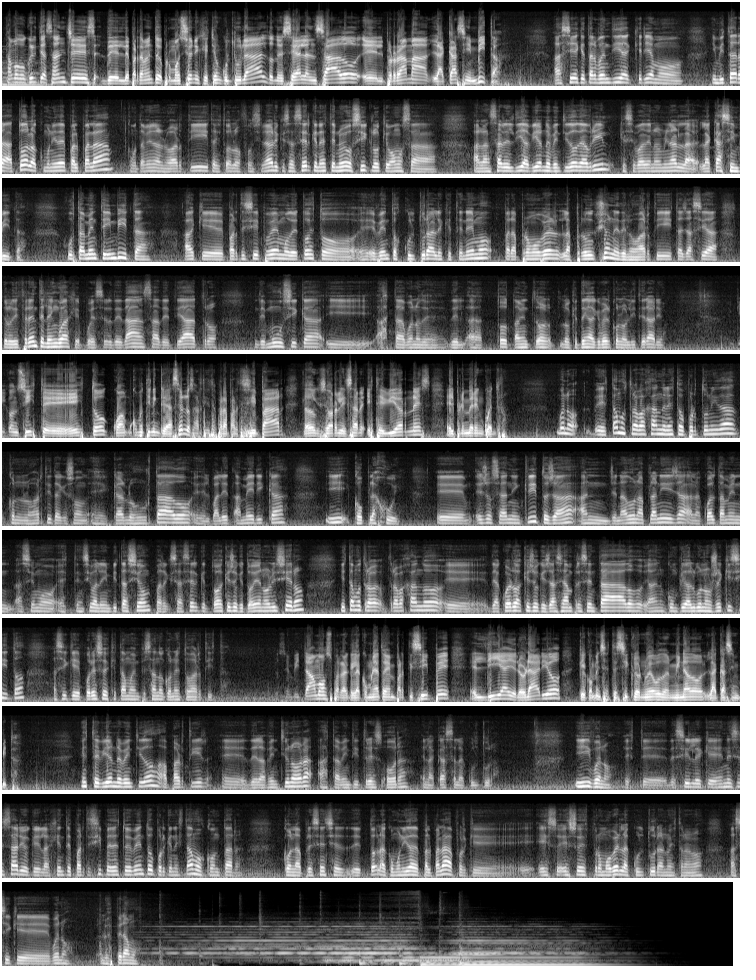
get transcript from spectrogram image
Estamos con Cristian Sánchez del Departamento de Promoción y Gestión Cultural, donde se ha lanzado el programa La Casa Invita. Así es, que tal buen día. Queríamos invitar a toda la comunidad de Palpalá, como también a los artistas y todos los funcionarios que se acerquen a este nuevo ciclo que vamos a, lanzar el día viernes 22 de abril, que se va a denominar la Casa Invita. Justamente invita a que participemos de todos estos eh, eventos culturales que tenemos para promover las producciones de los artistas, ya sea de los diferentes lenguajes, puede ser de danza, de teatro, de música y hasta bueno de, todo, también todo lo que tenga que ver con lo literario. ¿En qué consiste esto? ¿Cómo tienen que hacer los artistas para participar, dado que se va a realizar este viernes el primer encuentro? Bueno, estamos trabajando en esta oportunidad con los artistas que son eh, Carlos Hurtado, el Ballet América, y Coplajuy. Eh, ellos se han inscrito ya, han llenado una planilla a la cual también hacemos extensiva la invitación para que se acerquen todos aquellos que todavía no lo hicieron y estamos trabajando eh, de acuerdo a aquellos que ya se han presentado, han cumplido algunos requisitos, así que por eso es que estamos empezando con estos artistas. Los invitamos para que la comunidad también participe el día y el horario que comienza este ciclo nuevo denominado La Casa Invita. Este viernes 22 a partir eh, de las 21 horas hasta 23 horas en la Casa de la Cultura. Y bueno, este, decirle que es necesario que la gente participe de este evento porque necesitamos contar con la presencia de toda la comunidad de Palpalá, porque eso, eso es promover la cultura nuestra, ¿no? Así que bueno, lo esperamos.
